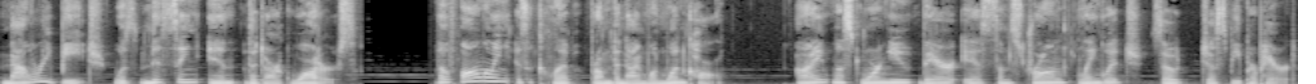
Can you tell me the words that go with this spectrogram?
Mallory Beach, was missing in the dark waters. The following is a clip from the 911 call. I must warn you, there is some strong language, so just be prepared.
